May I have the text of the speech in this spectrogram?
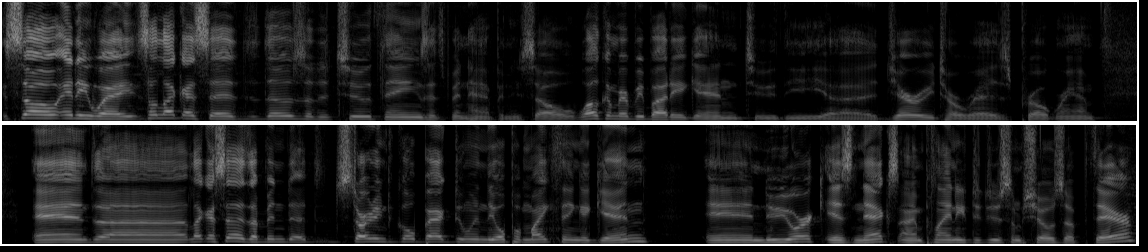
So anyway, so like I said, those are the two things that's been happening. So welcome everybody again to the uh, Jerry Torres program. And uh, like I said, I've been uh, starting to go back doing the open mic thing again. And New York is next. I'm planning to do some shows up there.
